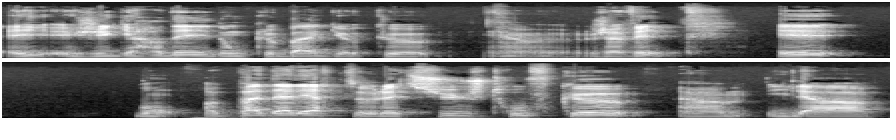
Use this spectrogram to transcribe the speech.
et, j'ai gardé donc le bag que euh, j'avais. Et bon, pas d'alerte là-dessus. Je trouve que il a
